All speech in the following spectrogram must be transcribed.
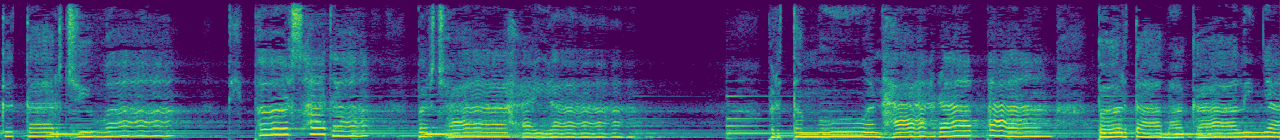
Bergetar jiwa di persada bercahaya. Pertemuan harapan pertama kalinya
